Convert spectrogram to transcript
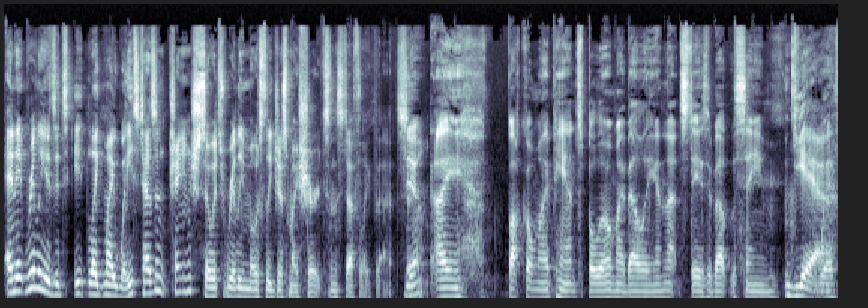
and it really is. It's it like my waist hasn't changed, so it's really mostly just my shirts and stuff like that. So. Yeah. I buckle my pants below my belly, and that stays about the same Yeah. width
